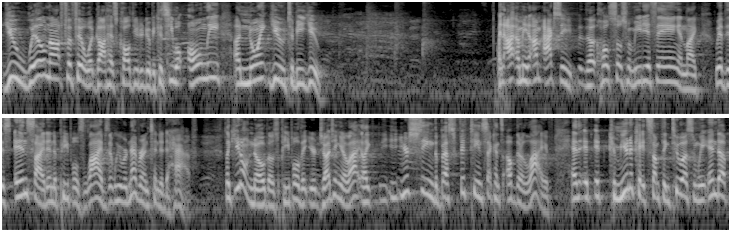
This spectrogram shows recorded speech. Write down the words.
you will not fulfill what God has called you to do because He will only anoint you to be you. And I, I, mean, I'm actually, the whole social media thing, and like, we have this insight into people's lives that we were never intended to have. Like, you don't know those people that you're judging your life. Like, you're seeing the best 15 seconds of their life. And it, it, communicates something to us, and we end up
